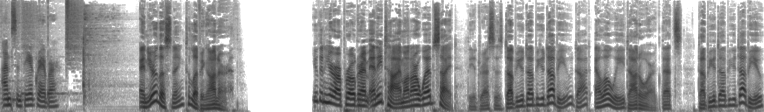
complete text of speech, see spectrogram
I'm Cynthia Graber. And you're listening to Living on Earth. You can hear our program anytime on our website. The address is www.loe.org. That's www.loe.org.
